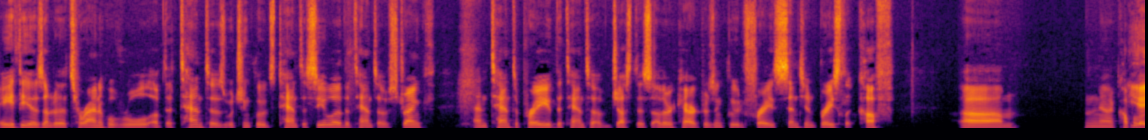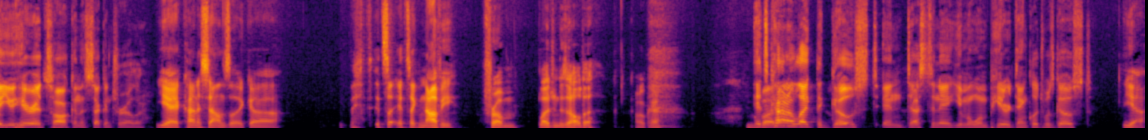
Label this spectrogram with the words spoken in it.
Athia is under the tyrannical rule of the Tantas, which includes Tanta Sila, the Tanta of Strength, and Tanta Prav, the Tanta of Justice. Other characters include Frey's sentient bracelet cuff. Um, and a couple. Yeah, of- you hear it talk in the second trailer. Yeah, it kind of sounds like uh, it's like it's like Navi from Legend of Zelda. okay. It's kind of um, like the Ghost in Destiny. You remember when Peter Dinklage was Ghost? Yeah.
